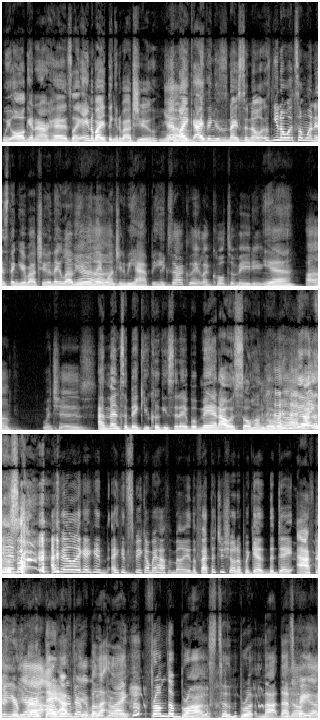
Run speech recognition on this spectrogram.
we all get in our heads like ain't nobody thinking about you, Yeah. and like I think it's nice to know you know what someone is thinking about you and they love you and they want you to be happy. exactly like cultivating. Yeah. Um, which is I meant to bake you cookies today, but man, I was so hungover. No, yeah, I did. sorry. I feel like I could I could speak on behalf of Millie. The fact that you showed up again the day after your Yeah, birthday, wouldn't be after Bla- like from the Bronx to Brook, not that's No, crazy. yeah, I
